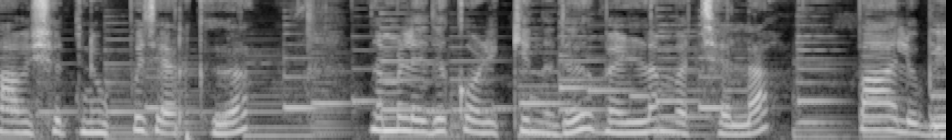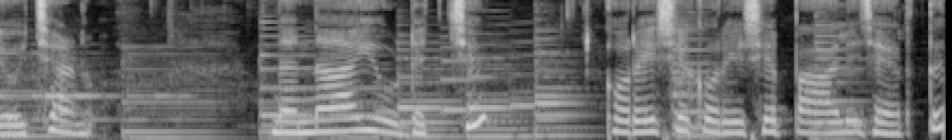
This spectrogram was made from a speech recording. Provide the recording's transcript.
ആവശ്യത്തിന് ഉപ്പ് ചേർക്കുക. നമ്മളിത് കുഴയ്ക്കുന്നത് വെള്ളം വച്ചല്ല പാൽ ഉപയോഗിച്ചാണ്. നന്നായി ഉടച്ച് കുറേശ്ശെ കുറേശ്ശെ പാൽ ചേർത്ത്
